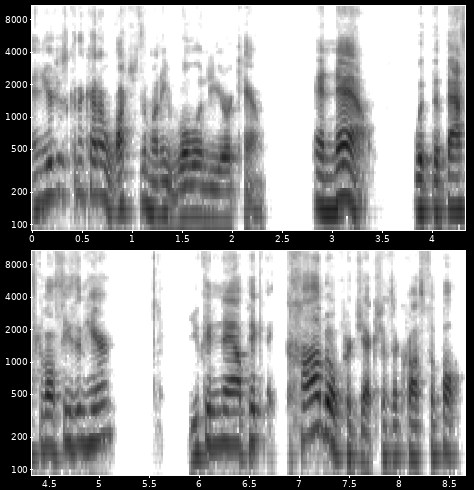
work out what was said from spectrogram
and you're just going to kind of watch the money roll into your account. And now, with the basketball season here, you can now pick combo projections across football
